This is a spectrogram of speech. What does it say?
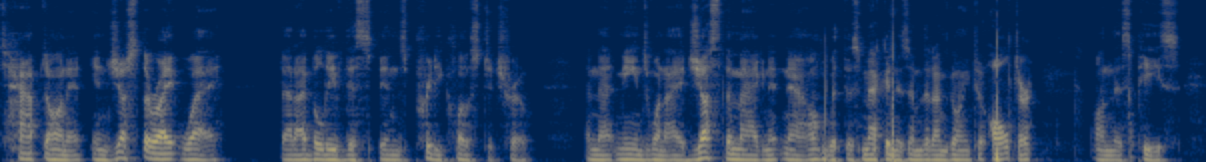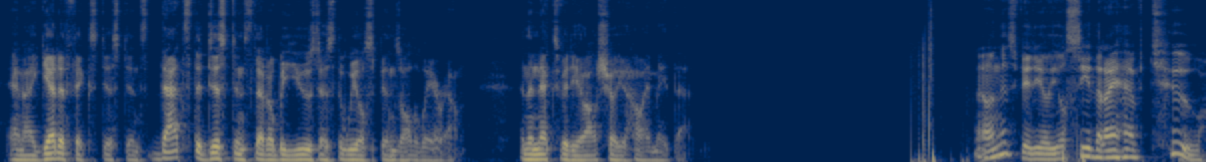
tapped on it in just the right way that I believe this spins pretty close to true. And that means when I adjust the magnet now with this mechanism that I'm going to alter on this piece, and I get a fixed distance, that's the distance that'll be used as the wheel spins all the way around. In the next video, I'll show you how I made that. Now in this video, you'll see that I have two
